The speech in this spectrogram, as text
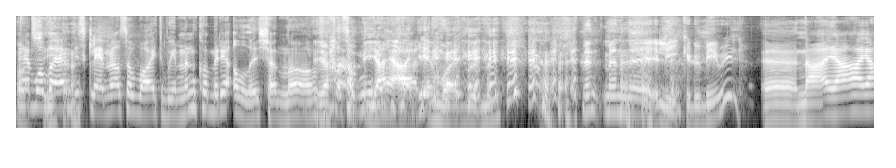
å Jeg må bare disclaimer, altså White women kommer i alle kjønn og Ja, så mye jeg er en white woman. Men, men eh, liker du Be Real? Uh, nei, jeg, jeg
